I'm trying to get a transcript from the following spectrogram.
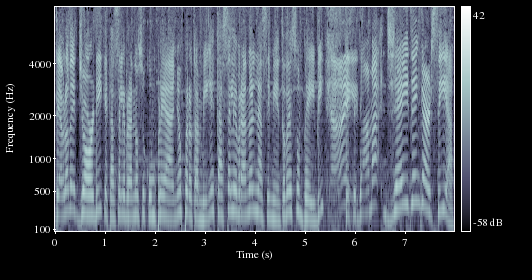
Te hablo de Jordi, que está celebrando su cumpleaños, pero también está celebrando el nacimiento de su baby, que se llama Jaden García.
